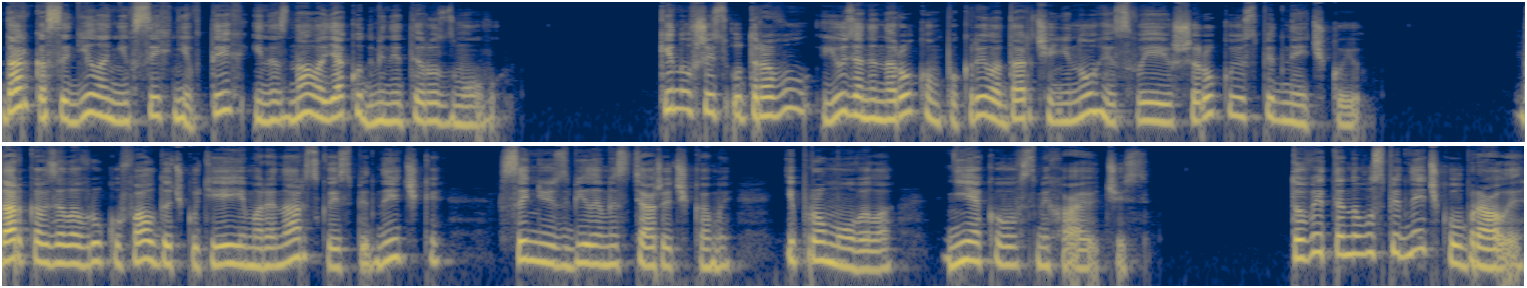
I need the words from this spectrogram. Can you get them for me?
Дарка сиділа ні в сих, ні в тих і не знала, як одмінити розмову. Кинувшись у траву, Юзя ненароком покрила Дарчині ноги своєю широкою спідничкою. Дарка взяла в руку фалдочку тієї маринарської спіднички, синьою з білими стяжечками, і промовила, ніяково всміхаючись. То ви те нову спідничку вбрали?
